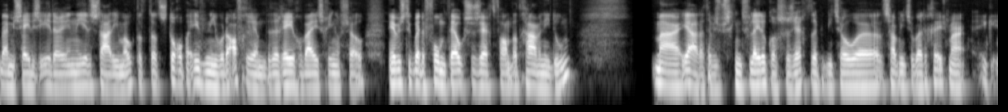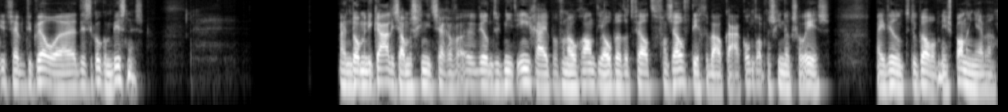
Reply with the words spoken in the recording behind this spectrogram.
bij Mercedes eerder in een eerder stadium ook. Dat, dat ze toch op een of andere manier worden afgeremd. Met een regelwijziging of zo. Nu hebben ze natuurlijk bij de FOM telkens gezegd van dat gaan we niet doen. Maar ja, dat hebben ze misschien in het verleden ook al eens gezegd. Dat, heb ik niet zo, uh, dat staat me niet zo bij de geest. Maar ik, ze hebben natuurlijk wel, uh, het is natuurlijk ook een business. En Dominicali zou misschien niet zeggen, wil natuurlijk niet ingrijpen van hoge hand. Die hoopt dat het veld vanzelf dichter bij elkaar komt, wat misschien ook zo is. Maar je wil natuurlijk wel wat meer spanning hebben.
